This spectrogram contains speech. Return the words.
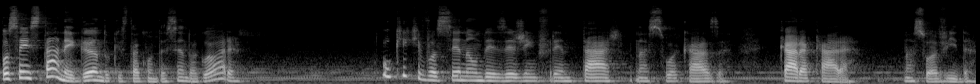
Você está negando o que está acontecendo agora? O que, que você não deseja enfrentar na sua casa, cara a cara, na sua vida?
